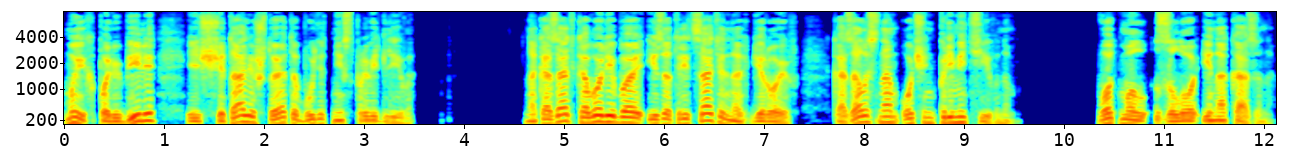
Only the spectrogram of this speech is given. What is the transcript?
Мы их полюбили и считали, что это будет несправедливо. Наказать кого-либо из отрицательных героев казалось нам очень примитивным. Вот, мол, зло и наказано.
